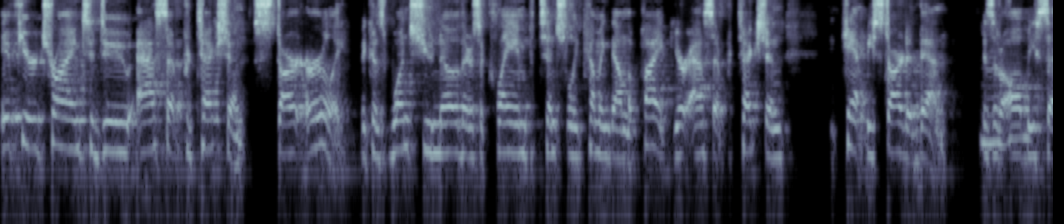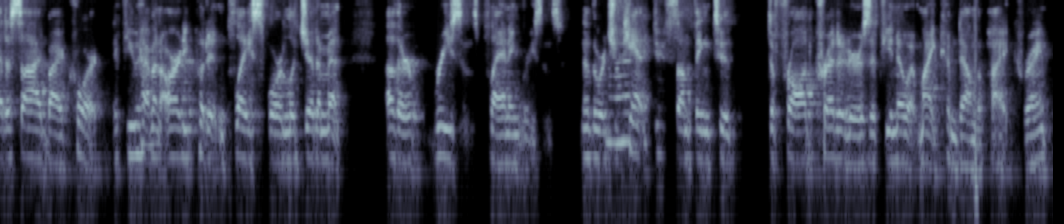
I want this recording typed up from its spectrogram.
if you're trying to do asset protection, start early because once you know there's a claim potentially coming down the pike, your asset protection can't be started then because mm-hmm. it'll all be mm-hmm. set aside by a court if you haven't already put it in place for legitimate other reasons, planning reasons. In other words, right. you can't do something to defraud creditors if you know it might come down the pike, right?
